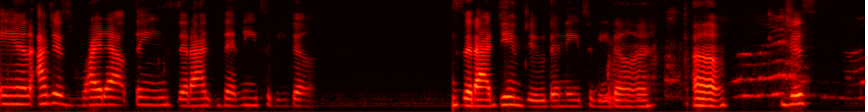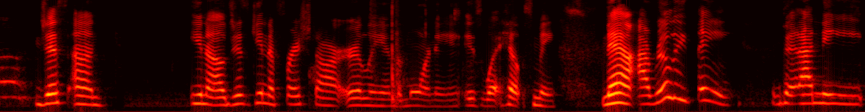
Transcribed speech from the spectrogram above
and I just write out things that I that need to be done that I didn't do that need to be done. Um, just, just um, you know, just getting a fresh start early in the morning is what helps me. Now, I really think that I need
